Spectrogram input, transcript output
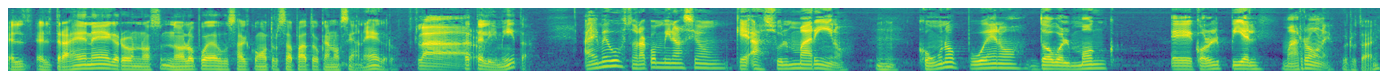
El, el traje negro no, no lo puedes usar con otro zapato que no sea negro. Claro. Te limita. A mí me gusta una combinación que es azul marino con unos buenos double monk eh, color piel marrones. Brutal.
